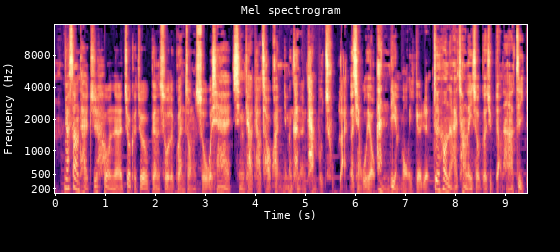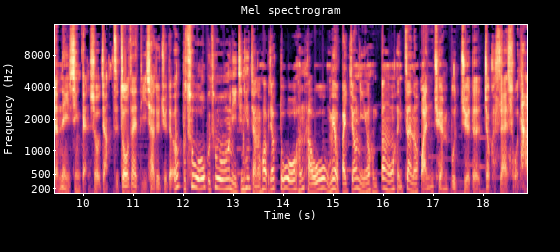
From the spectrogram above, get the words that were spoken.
那上台之后呢，Joke 就跟所有的观众说：“我现在心跳跳超快，你们可能看不出来，而且我有暗恋某一个人。”最后呢，还唱了一首歌去表达他自己的内心感受，这样子。周在底下就觉得：“哦，不错哦，不错哦，你今天讲的话比较多哦，很好哦，我没有白教你哦，很棒哦，很赞哦，完全不觉得 Joke 是在说他。”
